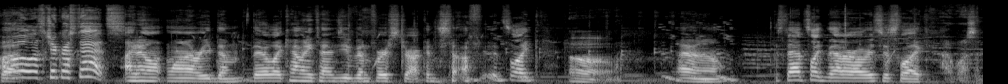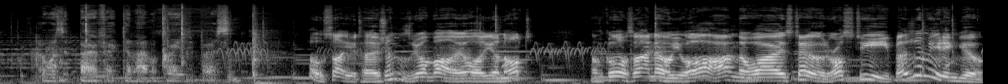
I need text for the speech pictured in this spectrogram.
But oh, let's check our stats. I don't want to read them. They're like how many times you've been first struck and stuff. It's like Oh. I don't know. Stats like that are always just like I wasn't. I wasn't perfect, and I'm a crazy person. Oh, salutations. You're my, or you're not? Of course, I know who you are. I'm the wise toad, Russ T. Pleasure meeting you.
